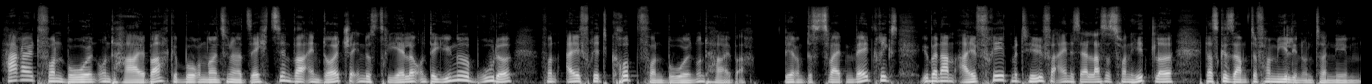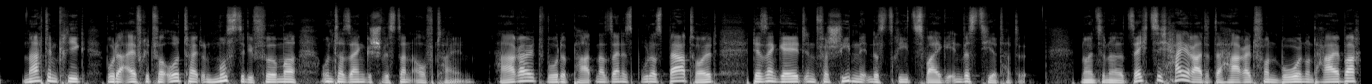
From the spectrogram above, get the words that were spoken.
Harald von Bohlen und Halbach, geboren 1916, war ein deutscher Industrieller und der jüngere Bruder von Alfred Krupp von Bohlen und Halbach. Während des Zweiten Weltkriegs übernahm Alfred mit Hilfe eines Erlasses von Hitler das gesamte Familienunternehmen. Nach dem Krieg wurde Alfred verurteilt und musste die Firma unter seinen Geschwistern aufteilen. Harald wurde Partner seines Bruders Berthold, der sein Geld in verschiedene Industriezweige investiert hatte. 1960 heiratete Harald von Bohlen und Halbach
